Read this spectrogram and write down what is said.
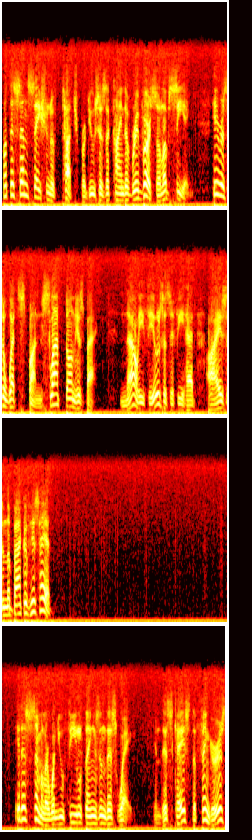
But the sensation of touch produces a kind of reversal of seeing. Here is a wet sponge slapped on his back. Now he feels as if he had eyes in the back of his head. It is similar when you feel things in this way. In this case, the fingers,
